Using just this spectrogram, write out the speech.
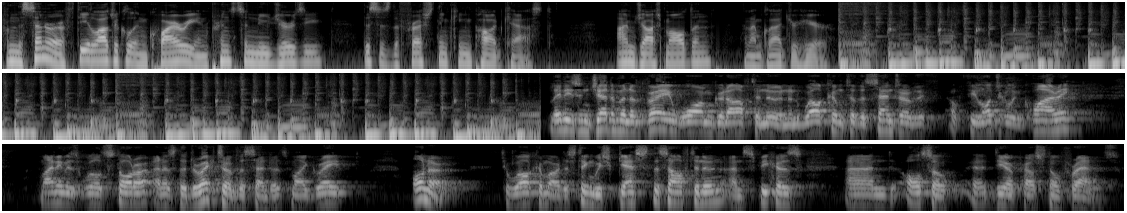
From the Center of Theological Inquiry in Princeton, New Jersey, this is the Fresh Thinking Podcast. I'm Josh Malden, and I'm glad you're here. Ladies and gentlemen, a very warm good afternoon and welcome to the Center of, of Theological Inquiry. My name is Will Storrar, and as the director of the Center, it's my great honor to welcome our distinguished guests this afternoon and speakers and also uh, dear personal friends.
